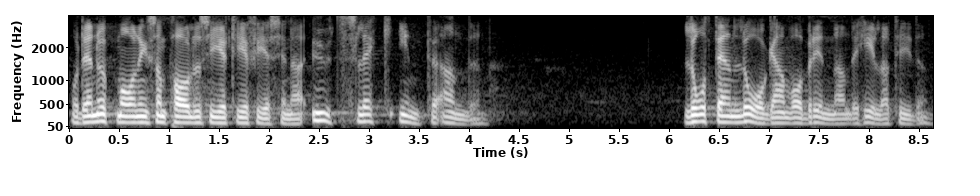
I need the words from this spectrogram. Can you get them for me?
Och den uppmaning som Paulus ger till Efesierna, utsläck inte anden. Låt den lågan vara brinnande hela tiden.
